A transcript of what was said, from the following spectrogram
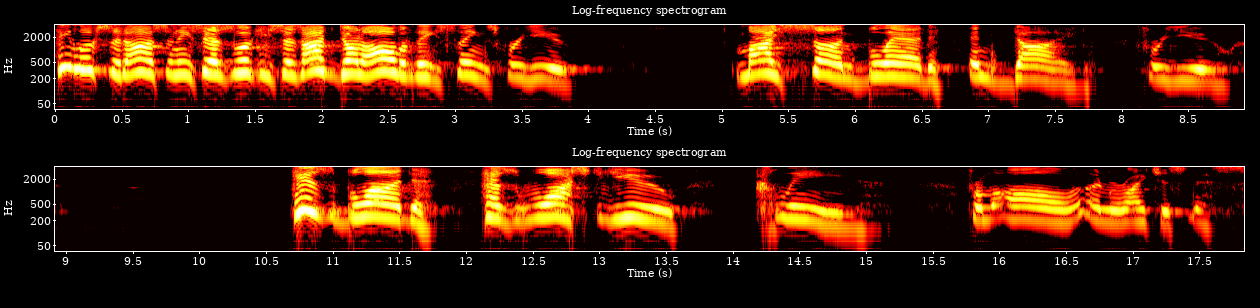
He looks at us and he says, Look, he says, I've done all of these things for you. My son bled and died for you. His blood has washed you clean from all unrighteousness.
